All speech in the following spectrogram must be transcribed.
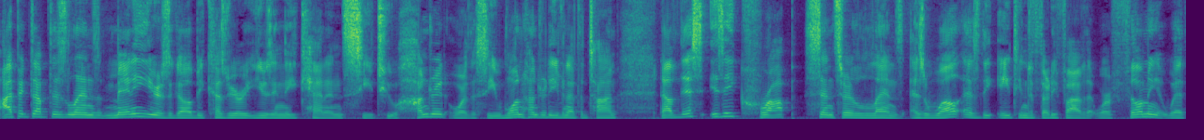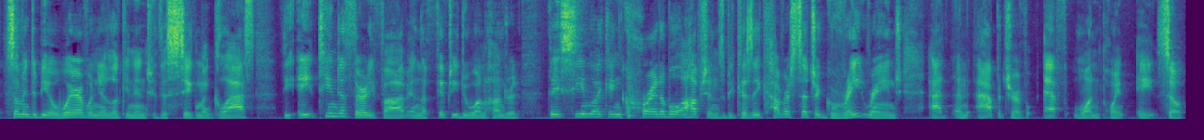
I picked up this lens many years ago because we were using the Canon C200 or the C100 even at the time. Now, this is a crop sensor lens as well as the 18 to 35 that we're filming it with. Something to be aware of when you're looking into the Sigma glass. The 18 to 35 and the 50 to 100, they seem like incredible options because they cover such a great range at an aperture of f1 1.8. So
